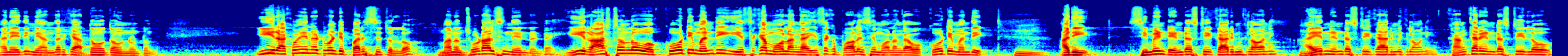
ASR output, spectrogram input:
అనేది మీ అందరికీ అర్థమవుతూ ఉండుంటుంది. ఈ రకమైనటువంటి పరిస్థితుల్లో మనం చూడాల్సింది ఏంటంటే ఈ రాష్ట్రంలో ఒక కోటి మంది ఇసుక మూలంగా ఇసుక పాలసీ మూలంగా ఒక కోటి మంది Hmm. అది సిమెంట్ ఇండస్ట్రీ కార్మికులవని ఐరన్ ఇండస్ట్రీ కార్మికులవని కంకర ఇండస్ట్రీలో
